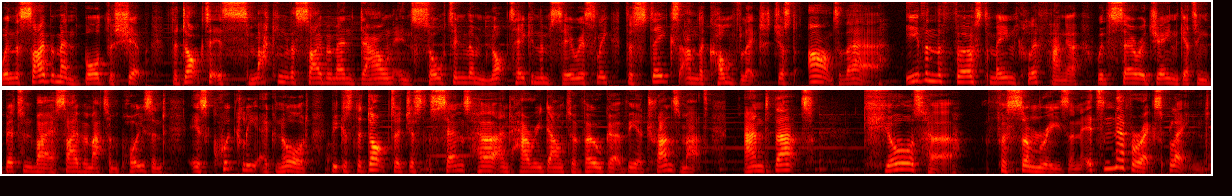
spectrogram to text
When the Cybermen board the ship, the Doctor is smacking the Cybermen down, insulting them, not taking them seriously. The stakes and the conflict just aren't there. Even the first main cliffhanger, with Sarah Jane getting bitten by a Cybermat and poisoned, is quickly ignored because the Doctor just sends her and Harry down to Voga via Transmat, and that cures her for some reason. It's never explained.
